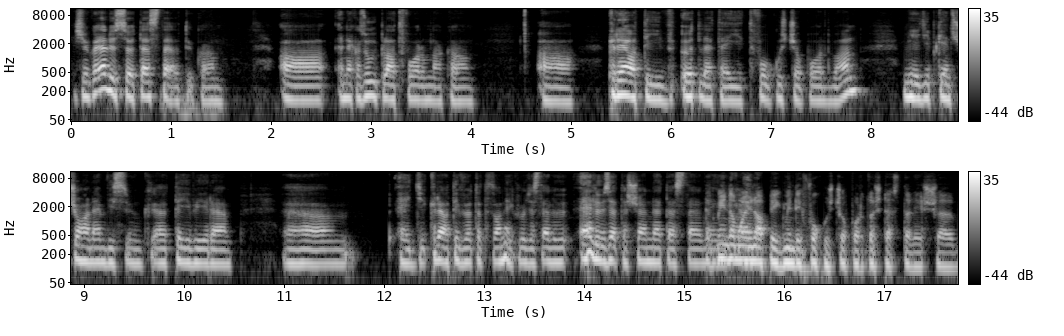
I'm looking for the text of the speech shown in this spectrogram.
És amikor először teszteltük a, a, ennek az új platformnak a, a kreatív ötleteit fókuszcsoportban. Mi egyébként soha nem viszünk eh, tévére egy kreatív ötletet, anélkül, hogy ezt elő, előzetesen ne tesztelnénk. Mind a mai napig mindig fókuszcsoportos teszteléssel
